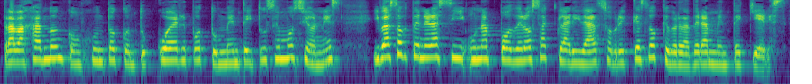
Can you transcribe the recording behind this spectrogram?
trabajando en conjunto con tu cuerpo, tu mente y tus emociones, y vas a obtener así una poderosa claridad sobre qué es lo que verdaderamente quieres.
